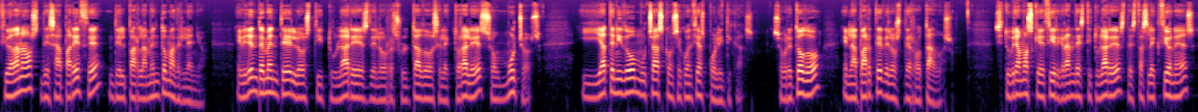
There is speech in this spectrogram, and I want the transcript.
Ciudadanos desaparece del Parlamento madrileño. Evidentemente, los titulares de los resultados electorales son muchos y ha tenido muchas consecuencias políticas, sobre todo en la parte de los derrotados. Si tuviéramos que decir grandes titulares de estas elecciones,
